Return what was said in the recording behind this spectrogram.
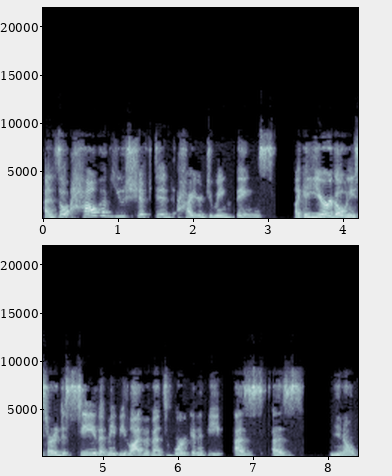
And so how have you shifted how you're doing things? Like a year ago when you started to see that maybe live events weren't going to be as as you know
